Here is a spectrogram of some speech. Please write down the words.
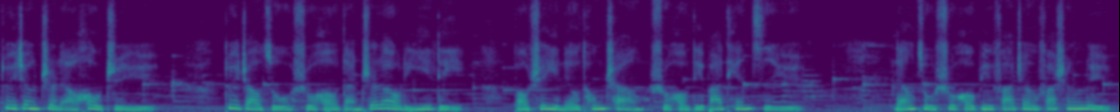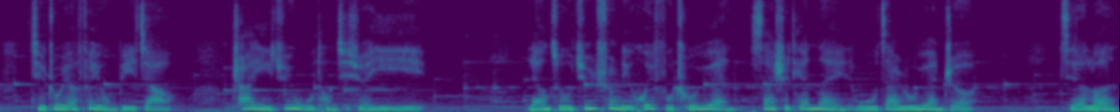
对症治疗后治愈。对照组术后胆汁漏一例，保持引流通畅，术后第八天自愈。两组术后并发症发生率及住院费用比较，差异均无统计学意义。两组均顺利恢复出院，三十天内无再入院者。结论：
